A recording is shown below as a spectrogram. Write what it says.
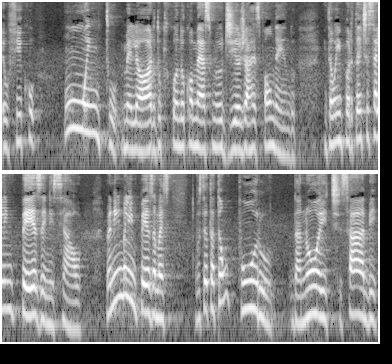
eu fico muito melhor do que quando eu começo o meu dia já respondendo. Então é importante essa limpeza inicial. Não é nem uma limpeza, mas você está tão puro da noite, sabe?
